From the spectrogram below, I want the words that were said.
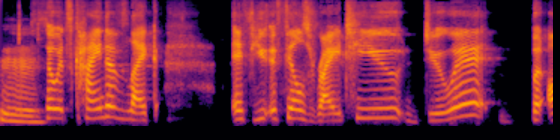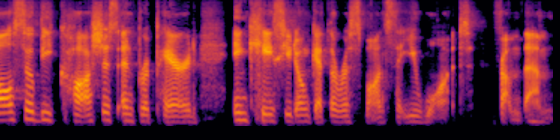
Mm-hmm. So it's kind of like if you it feels right to you, do it, but also be cautious and prepared in case you don't get the response that you want from them.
